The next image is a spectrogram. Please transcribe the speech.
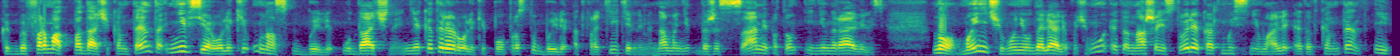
как бы, формат подачи контента. Не все ролики у нас были удачные. Некоторые ролики попросту были отвратительными. Нам они даже сами потом и не нравились. Но мы ничего не удаляли. Почему? Это наша история, как мы снимали этот контент. И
